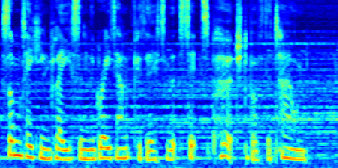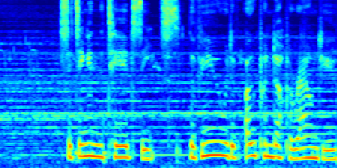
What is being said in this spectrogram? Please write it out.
some taking place in the great amphitheatre that sits perched above the town. Sitting in the tiered seats, the view would have opened up around you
